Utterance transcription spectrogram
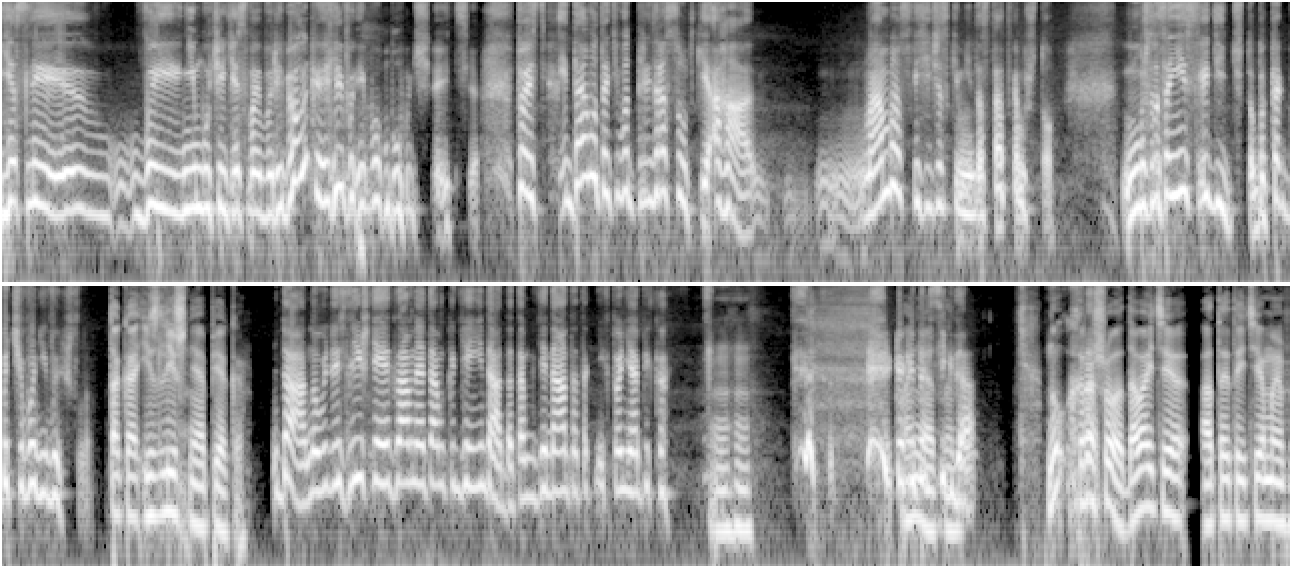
если вы не мучаете своего ребенка или вы его мучаете. То есть, да, вот эти вот предрассудки. Ага, мама с физическим недостатком что? Нужно за ней следить, чтобы как бы чего не вышло. Такая излишняя опека. Да, но излишняя, главное, там, где не надо. Там, где надо, так никто не опекает. Угу. Как это всегда. Ну, хорошо, давайте от этой темы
